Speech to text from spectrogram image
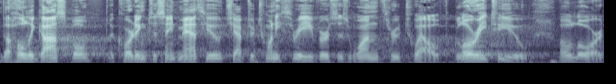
The Holy Gospel according to St. Matthew, chapter 23, verses 1 through 12. Glory to you, O Lord.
